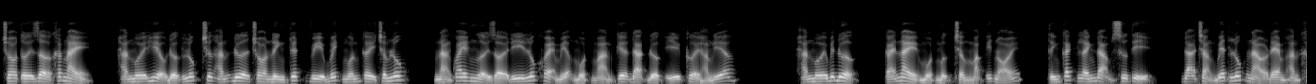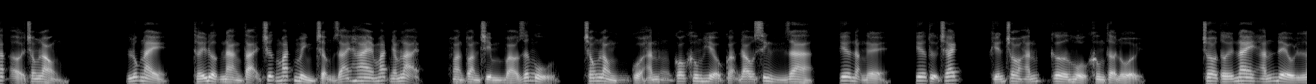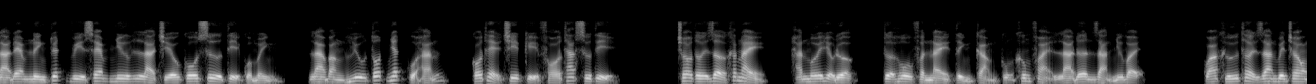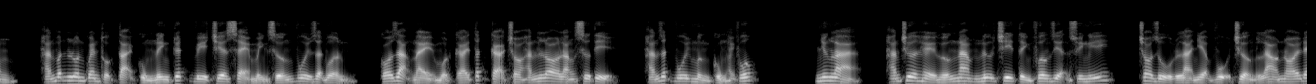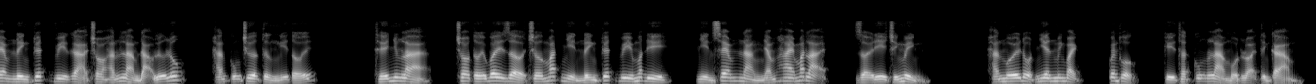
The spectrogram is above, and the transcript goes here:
Cho tới giờ khắc này, hắn mới hiểu được lúc trước hắn đưa cho Ninh Tuyết Vi bích muốn cây châm lúc, nàng quay người rời đi lúc khỏe miệng một màn kia đạt được ý cười hàm nghĩa. Hắn mới biết được, cái này một mực trầm mặc ít nói, tính cách lãnh đạm sư tỷ, đã chẳng biết lúc nào đem hắn khắc ở trong lòng. Lúc này, Thấy được nàng tại trước mắt mình chậm rãi hai mắt nhắm lại, hoàn toàn chìm vào giấc ngủ, trong lòng của hắn có không hiểu quặn đau sinh ra, kia nặng nề, kia tự trách, khiến cho hắn cơ hồ không thở nổi. Cho tới nay hắn đều là đem Linh Tuyết vì xem như là chiếu cô sư tỷ của mình, là bằng hưu tốt nhất của hắn, có thể chi kỷ phó thác sư tỷ. Cho tới giờ khắc này, hắn mới hiểu được, tựa hồ phần này tình cảm cũng không phải là đơn giản như vậy. Quá khứ thời gian bên trong, hắn vẫn luôn quen thuộc tại cùng Ninh Tuyết Vi chia sẻ mình sướng vui giận buồn, có dạng này một cái tất cả cho hắn lo lắng sư tỷ, hắn rất vui mừng cùng hạnh phúc. Nhưng là, hắn chưa hề hướng nam nữ chi tình phương diện suy nghĩ, cho dù là nhiệm vụ trưởng lão nói đem Ninh Tuyết Vi gả cho hắn làm đạo lữ lúc, hắn cũng chưa từng nghĩ tới. Thế nhưng là, cho tới bây giờ trơ mắt nhìn Ninh Tuyết Vi mất đi, nhìn xem nàng nhắm hai mắt lại, rời đi chính mình. Hắn mới đột nhiên minh bạch, quen thuộc, kỳ thật cũng là một loại tình cảm.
